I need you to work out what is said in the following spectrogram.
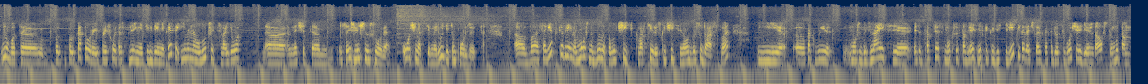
ну вот, э, по, по которой происходит распределение этих денег, это именно улучшить свое значит, э, свои жилищные условия. Очень активно люди этим пользуются. Э, В советское время можно было получить квартиру исключительно от государства, и, э, как вы, может быть, знаете, этот процесс мог составлять несколько десятилетий, когда человек находился в очереди и ждал, что ему там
